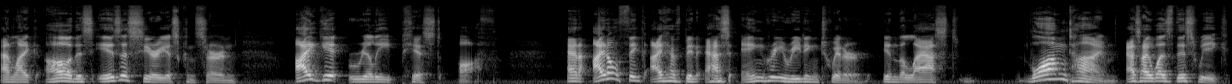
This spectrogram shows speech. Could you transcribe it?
and like, oh, this is a serious concern, I get really pissed off. And I don't think I have been as angry reading Twitter in the last long time as I was this week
